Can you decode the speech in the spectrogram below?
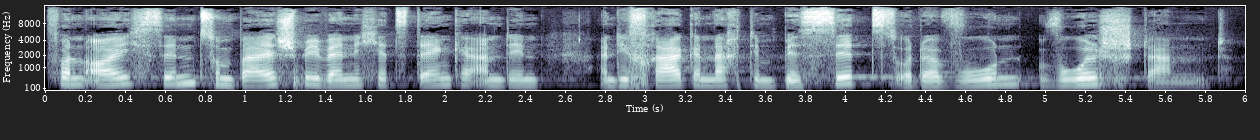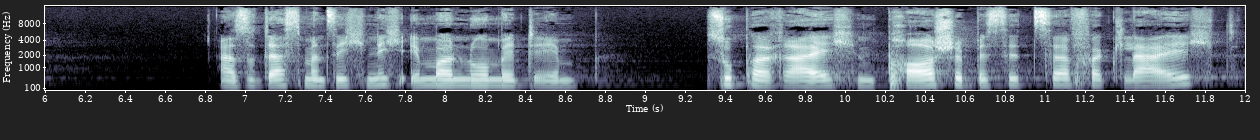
von euch sind? Zum Beispiel, wenn ich jetzt denke an, den, an die Frage nach dem Besitz oder Wohn Wohlstand. Also, dass man sich nicht immer nur mit dem superreichen Porsche-Besitzer vergleicht,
